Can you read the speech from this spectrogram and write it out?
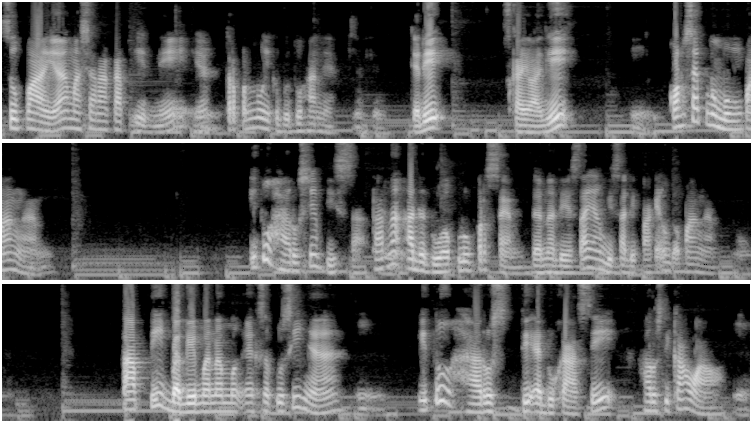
supaya masyarakat ini ya terpenuhi kebutuhannya. Jadi sekali lagi Hmm. konsep lumbung pangan itu harusnya bisa karena ada 20% dana desa yang bisa dipakai untuk pangan. Tapi bagaimana mengeksekusinya Hmm. itu harus diedukasi, harus dikawal. Iya.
